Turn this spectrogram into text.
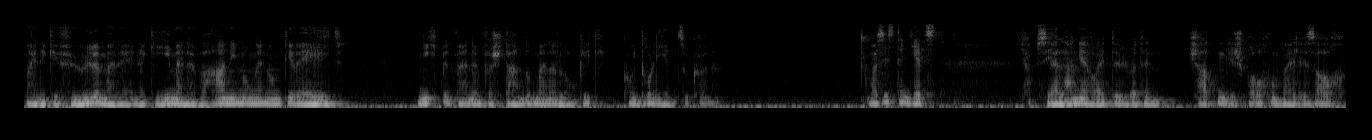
meine Gefühle, meine Energie, meine Wahrnehmungen und die Welt nicht mit meinem Verstand und meiner Logik kontrollieren zu können. Was ist denn jetzt? Ich habe sehr lange heute über den Schatten gesprochen, weil es auch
